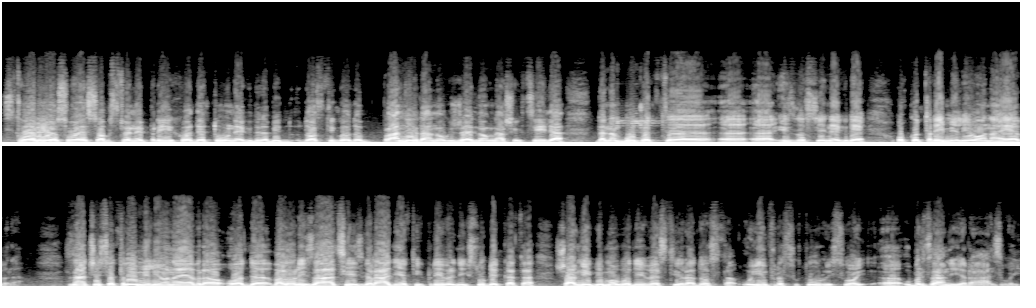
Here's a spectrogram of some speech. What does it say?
stvorio svoje sobstvene prihode tu negdje da bi dostigo do planiranog željnog našeg cilja da nam budžet e, e, e iznosi negdje oko 3 miliona evra. Znači, sa 3 miliona evra od valorizacije izgradnje tih privrednih subjekata, Šavnik bi mogo da investira dosta u infrastrukturu i svoj e, ubrzaniji razvoj.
